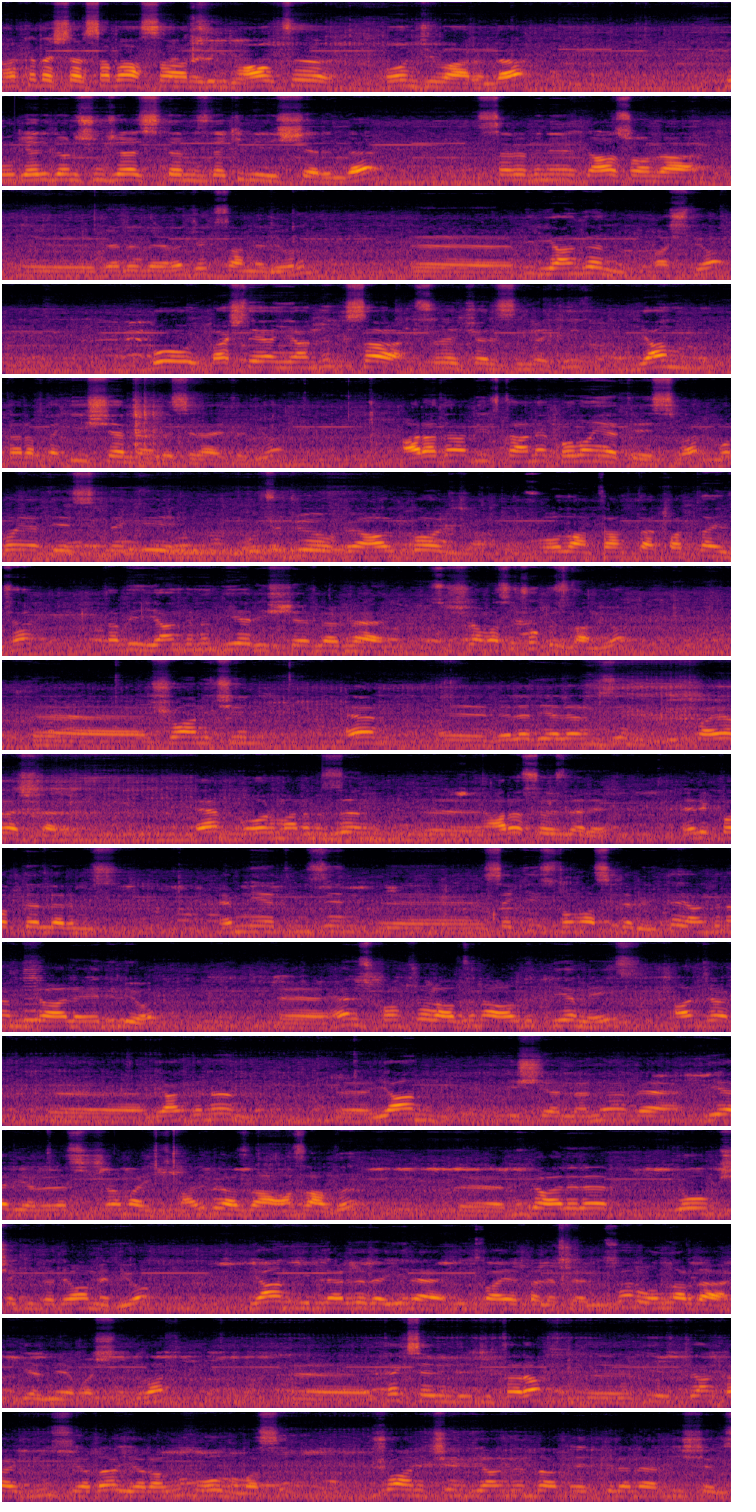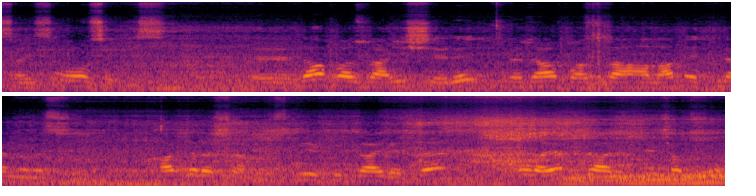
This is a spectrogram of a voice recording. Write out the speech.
Arkadaşlar sabah saat 6-10 civarında bu geri dönüşümcüler sistemimizdeki bir iş yerinde sebebini daha sonra e, belirlenecek zannediyorum. E, bir yangın başlıyor. Bu başlayan yangın kısa süre içerisindeki yan taraftaki iş yerlerine de sirayet ediyor. Arada bir tane kolonya tesisi var. Kolonya tesisindeki uçucu ve alkol olan tanklar patlayınca tabii yangının diğer iş yerlerine sıçraması çok hızlanıyor. Ee, şu an için hem e, belediyelerimizin itfaiye araçları hem ormanımızın e, ara sözleri, helikopterlerimiz, emniyetimizin e, 8 tomasıyla birlikte yangına müdahale ediliyor. Ee, henüz kontrol altına aldık diyemeyiz. Ancak e, yangının e, yan iş yerlerine ve diğer yerlere sıçrama ihtimali biraz daha azaldı. E, müdahaleler yoğun bir şekilde devam ediyor. Yan illerde de yine itfaiye taleplerimiz var. Onlar da gelmeye başladılar. E, tek sevindirici taraf e, bir can kaybımız ya da yaralının olmaması. Şu an için yangından etkilenen iş yeri sayısı 18 e, daha fazla iş yeri ve daha fazla alan etkilenmemesi arkadaşlarımız büyük bir gayretle olaya müdahale etmeye çalışıyor.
